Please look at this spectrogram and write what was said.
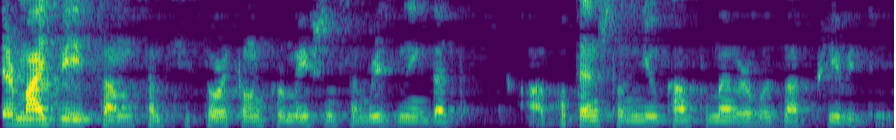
there might be some some historical information, some reasoning that a potential new council member was not privy to.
